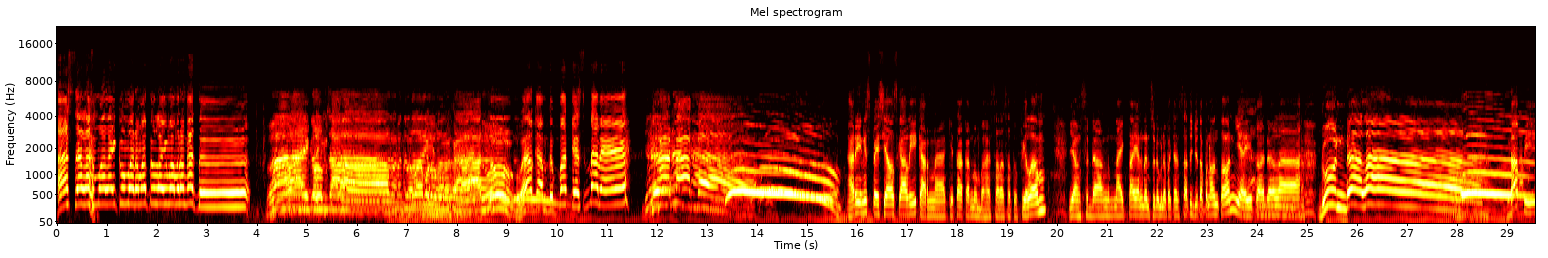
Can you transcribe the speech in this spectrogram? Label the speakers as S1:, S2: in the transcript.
S1: Assalamualaikum warahmatullahi wabarakatuh.
S2: Waalaikumsalam warahmatullahi wabarakatuh.
S1: Welcome to podcast Babe.
S2: Jenaka.
S1: Hari ini spesial sekali karena kita akan membahas salah satu film yang sedang naik tayang dan sudah mendapatkan satu juta penonton yaitu adalah Gundala. Tapi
